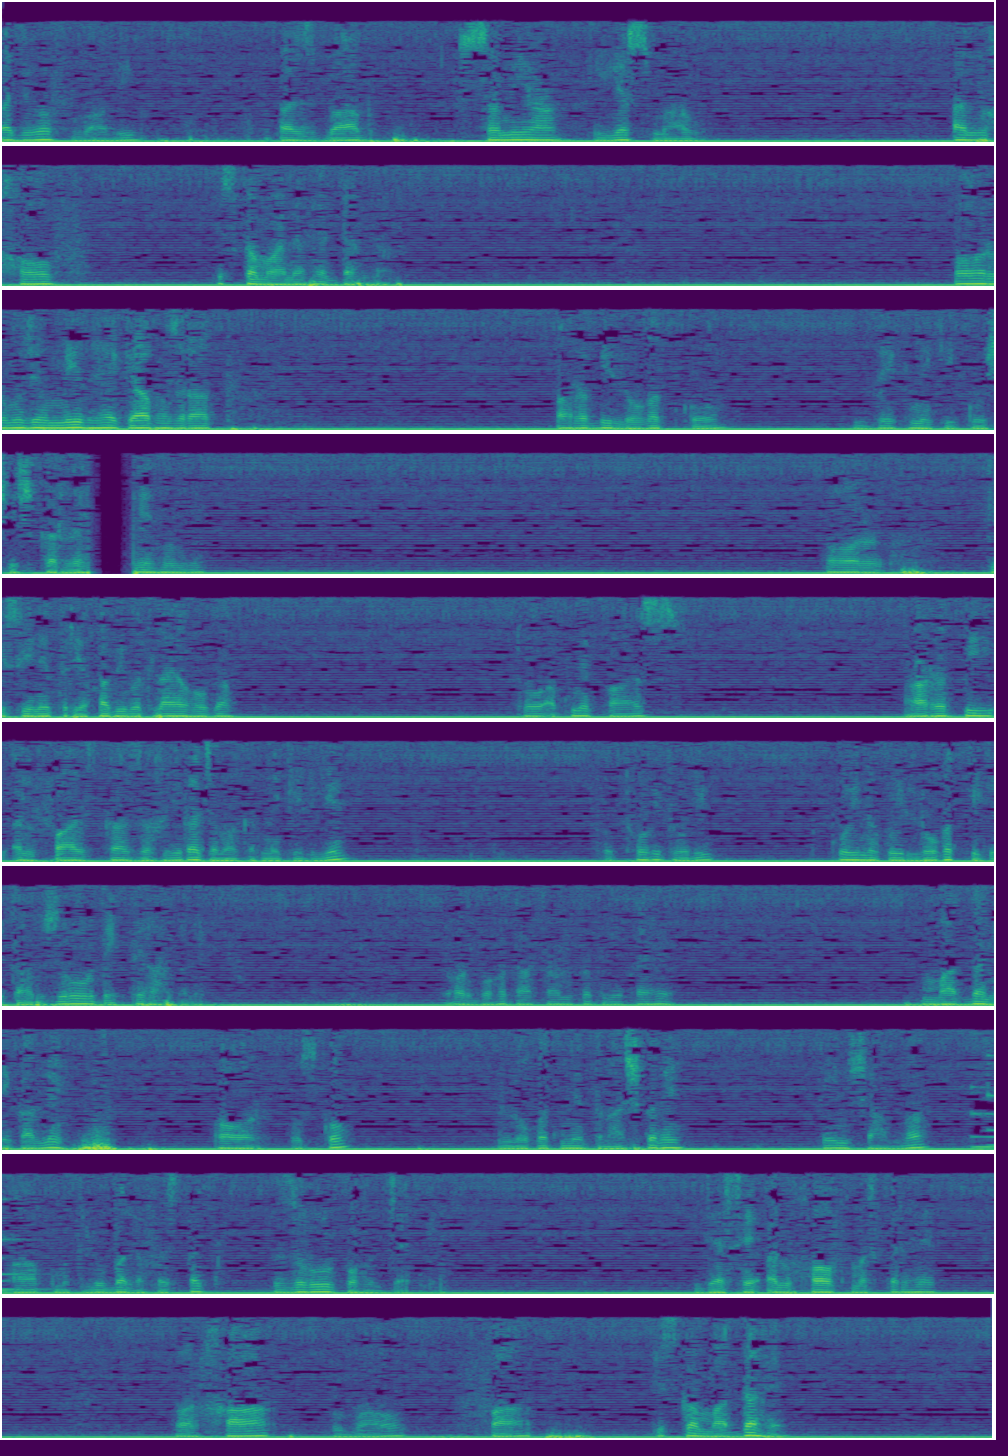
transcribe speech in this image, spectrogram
اجوف واوی ازباب سمیع یسمع الخوف، اس کا معنی ہے ڈرنا۔ اور مجھے امید ہے کہ آپ حضرات عربی لغت کو دیکھنے کی کوشش کر رہے ہوں گے۔ اور کسی نے طریقہ بھی بتلایا ہوگا تو اپنے پاس عربی الفاظ کا ذخیرہ جمع کرنے کے لیے تو تھوڑی تھوڑی کوئی نہ کوئی لغت کی کتاب ضرور دیکھتے رہا کریں اور بہت آسان سا طریقہ ہے مادہ نکالیں اور اس کو لغت میں تلاش کریں تو انشاءاللہ آپ مطلوبہ لفظ تک ضرور پہنچ جائیں گے۔ جیسے الخوف مستر ہے اور خا واؤ فا اس کا مادہ ہے،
